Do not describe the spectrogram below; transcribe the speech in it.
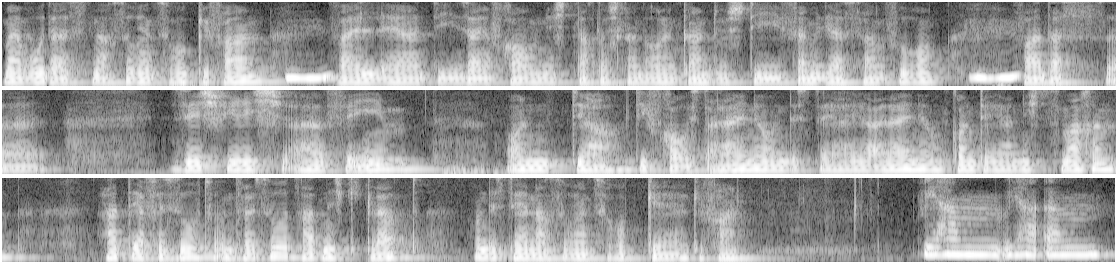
Mein Bruder ist nach Syrien zurückgefahren, weil er die, seine Frau nicht nach Deutschland holen kann durch die Familienzusammenführung. War das äh, sehr schwierig äh, für ihn. Und ja, die Frau ist alleine und ist er hier alleine und konnte ja nichts machen. Hat er versucht und versucht, hat nicht geklappt und ist er nach Syrien zurückgefahren. Wir haben, ja, ähm,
